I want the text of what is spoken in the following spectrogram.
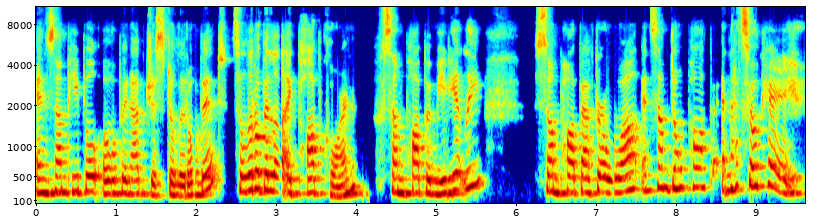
and some people open up just a little bit. It's a little bit like popcorn. Some pop immediately, some pop after a while, and some don't pop, and that's okay.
